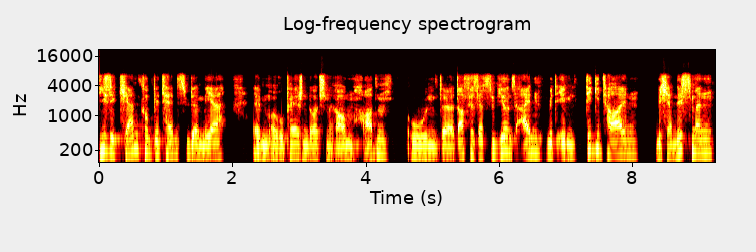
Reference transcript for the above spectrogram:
diese Kernkompetenz wieder mehr im europäischen deutschen Raum haben. Und äh, dafür setzen wir uns ein mit eben digitalen Mechanismen,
